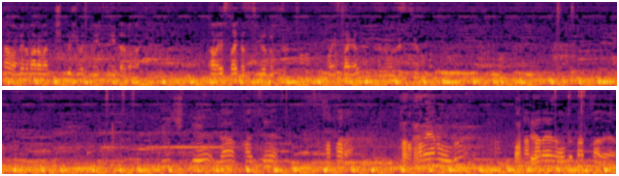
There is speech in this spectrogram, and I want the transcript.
Tamam benim içini döşemesi değişti yeter bana. Ama Eslan yazısı yine dursun. Ama Eslan yazısı kırmızı istiyor. Beach de la Case Papara. Papara'ya ne oldu? Baktı. Papara'ya ne oldu? Batmadı.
